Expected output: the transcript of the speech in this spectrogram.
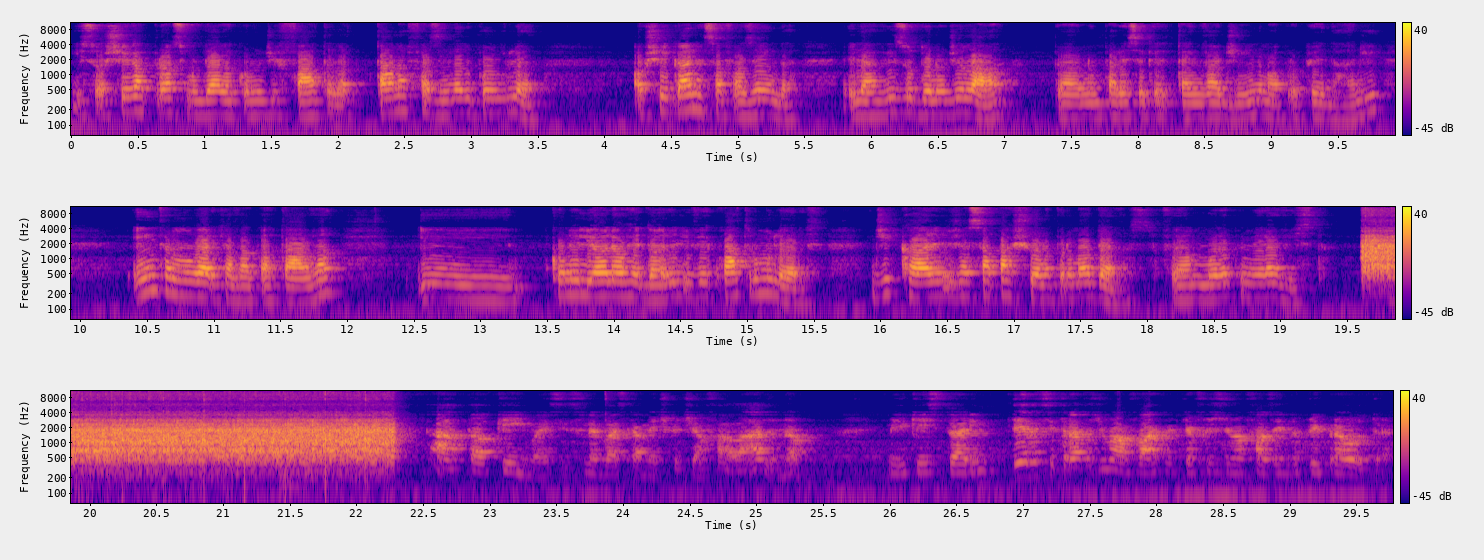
e só chega próximo dela quando de fato ela está na fazenda do Leão. Ao chegar nessa fazenda, ele avisa o dono de lá, para não parecer que ele está invadindo uma propriedade, entra no lugar que a vaca estava e quando ele olha ao redor ele vê quatro mulheres. De cara ele já se apaixona por uma delas. Foi amor à primeira vista. Ah, tá ok, mas isso não é basicamente o que eu tinha falado, não? Meio que a história inteira se trata de uma vaca que quer fugir de uma fazenda para ir para outra.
